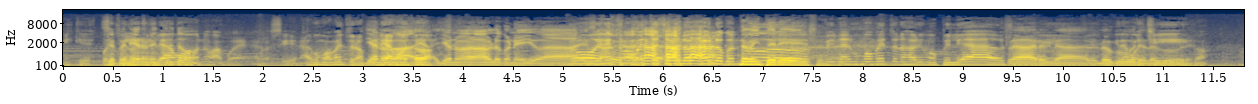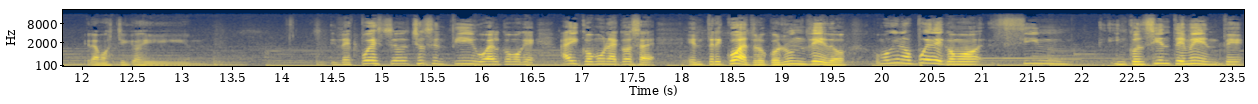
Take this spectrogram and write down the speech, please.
Es que después ¿Se pelearon entre peleamos, todos? No me acuerdo, sí, en algún momento nos Ya no, peleamos todos. ya- yo no hablo con ellos. ah, No, en este momento yo hablo, hablo con No me todos, interesa. pero En algún momento nos habríamos peleado. Claro, claro, locura, Éramos locura. chicos. Éramos chicos y. y después yo, yo sentí igual como que hay como una cosa entre cuatro con un dedo, como que uno puede como sin inconscientemente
